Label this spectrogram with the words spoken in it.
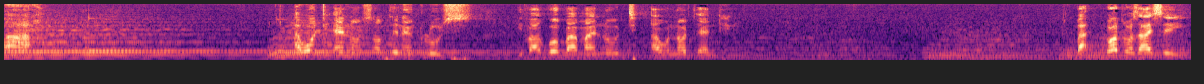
Ah. I want to end on something and close. If I go by my note, I will not end. But what was I saying?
